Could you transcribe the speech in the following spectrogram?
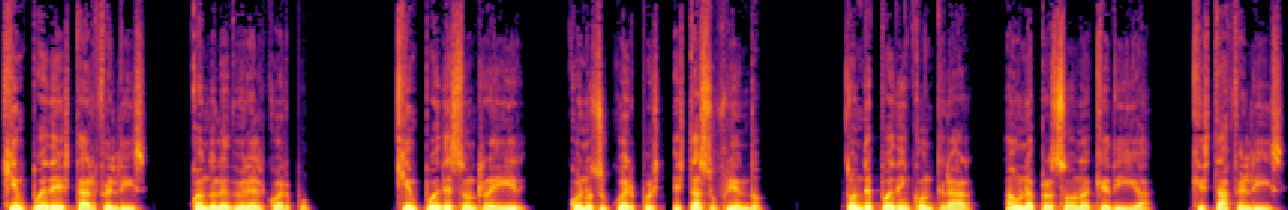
¿Quién puede estar feliz cuando le duele el cuerpo? ¿Quién puede sonreír cuando su cuerpo está sufriendo? ¿Dónde puede encontrar a una persona que diga que está feliz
